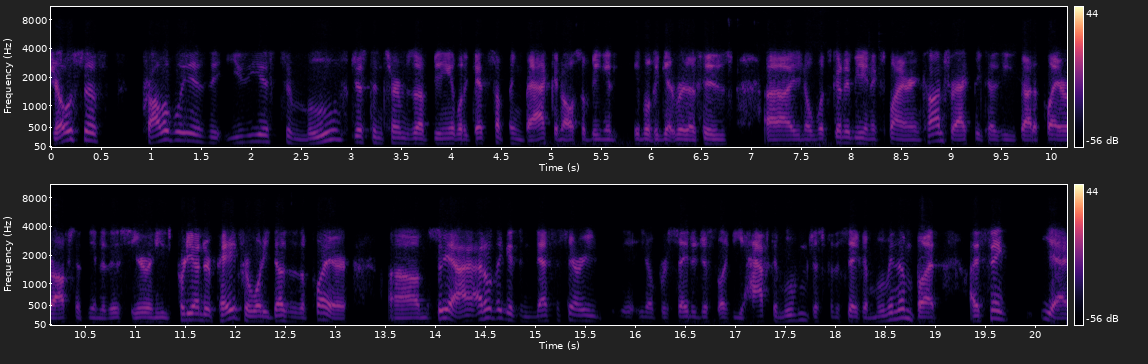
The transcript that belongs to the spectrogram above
Joseph – probably is the easiest to move just in terms of being able to get something back and also being able to get rid of his, uh, you know, what's going to be an expiring contract because he's got a player option at the end of this year and he's pretty underpaid for what he does as a player. Um, so yeah, I don't think it's necessary, you know, per se to just like you have to move them just for the sake of moving them. But I think, yeah,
